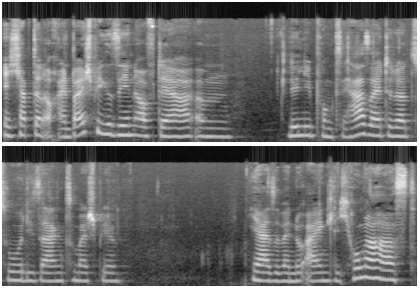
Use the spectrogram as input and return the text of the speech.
Ich habe dann auch ein Beispiel gesehen auf der ähm, lilly.ch-Seite dazu, die sagen zum Beispiel, ja, also wenn du eigentlich Hunger hast,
